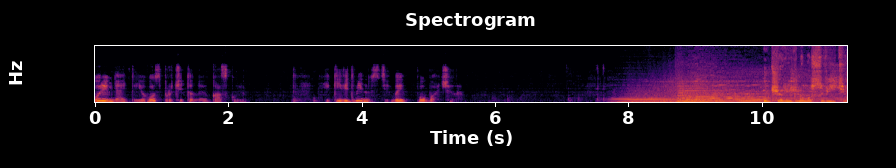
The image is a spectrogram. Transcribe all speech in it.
Порівняйте його з прочитаною казкою. Які відмінності ви побачили? У чарівному світі,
